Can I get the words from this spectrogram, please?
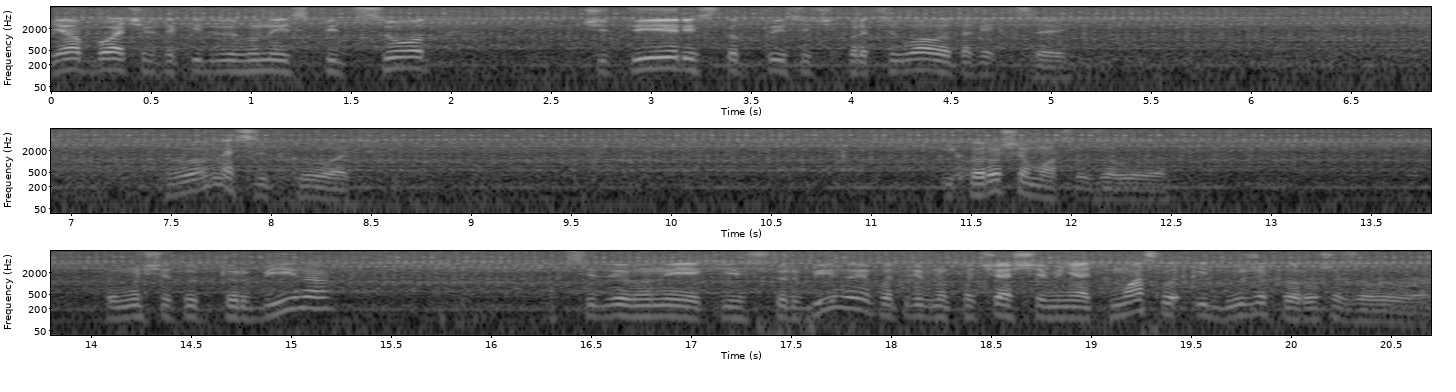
Я бачив такі двигуни з 500, 400 тисяч працювали так як цей. Головне слідкувати. І хороше масло заливати. Тому що тут турбіна. Ці двигуни, які з турбіною, потрібно почаще міняти масло і дуже хороше заливати.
